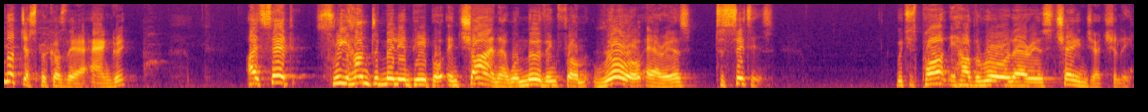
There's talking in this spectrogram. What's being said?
Not just because they are angry. I said 300 million people in China were moving from rural areas to cities, which is partly how the rural areas change, actually.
